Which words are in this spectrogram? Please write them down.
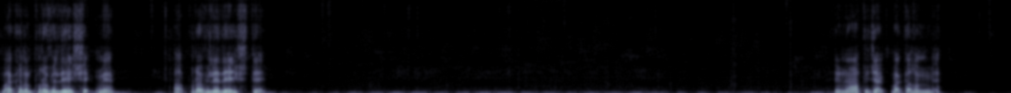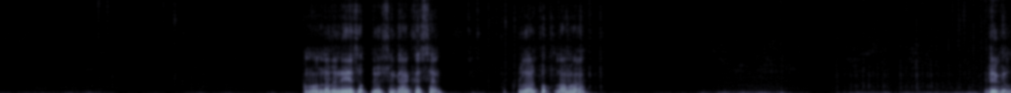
Bakalım profil değişecek mi? Ha, profili değişti. Şimdi ne yapacak bakalım bir. Ama onları niye topluyorsun kanka sen? Kutuları toplama. Triggle.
